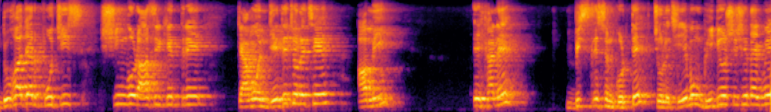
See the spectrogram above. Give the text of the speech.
দু হাজার পঁচিশ সিংহ রাশির ক্ষেত্রে কেমন যেতে চলেছে, আমি এখানে বিশ্লেষণ করতে চলেছি এবং ভিডিও শেষে থাকবে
